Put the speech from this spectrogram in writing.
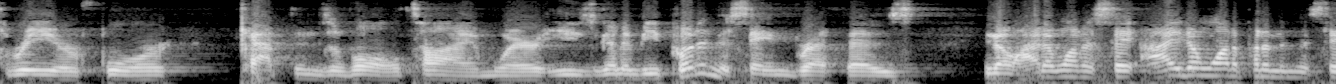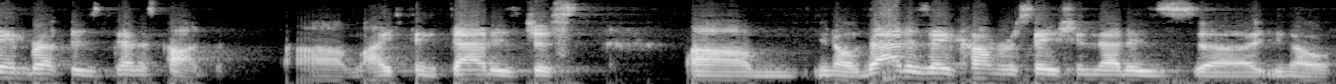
three or four captains of all time, where he's going to be put in the same breath as you know. I don't want to say I don't want to put him in the same breath as Dennis Rodman. Um, I think that is just um, you know that is a conversation that is uh, you know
